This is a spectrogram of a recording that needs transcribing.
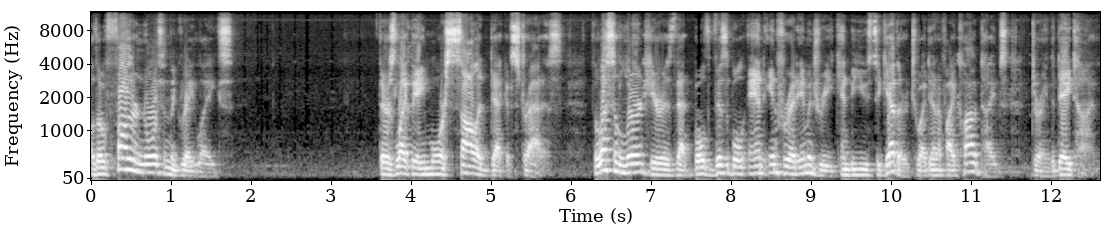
although farther north in the Great Lakes, there's likely a more solid deck of stratus. The lesson learned here is that both visible and infrared imagery can be used together to identify cloud types during the daytime.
